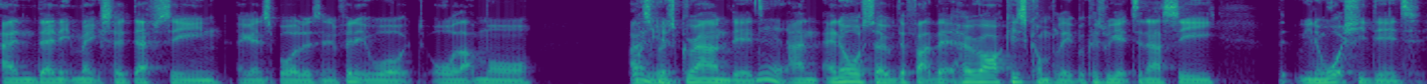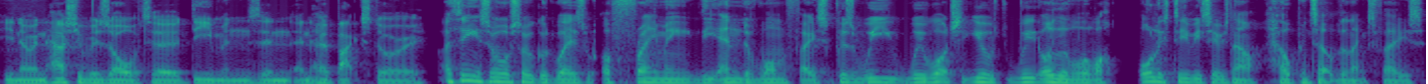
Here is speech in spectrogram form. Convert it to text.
and then it makes her death scene against spoilers in Infinity War all that more. I suppose Poignant. grounded, Yeah. and and also the fact that her arc is complete because we get to now see, you know, what she did, you know, and how she resolved her demons and and her backstory. I think it's also a good way of framing the end of one phase because we we watch you we all, all these TV series now helping set up the next phase.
